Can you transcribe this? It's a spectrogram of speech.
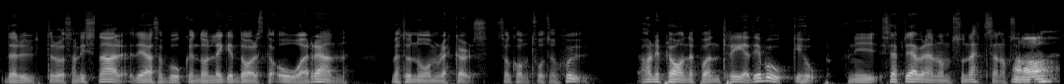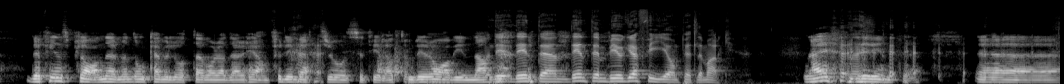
där ute då som lyssnar, det är alltså boken De legendariska åren, Metronom Records, som kom 2007. Har ni planer på en tredje bok ihop? För ni släppte även en om sonett sen också. Ja, det finns planer men de kan vi låta vara där hem för det är bättre att se till att de blir av innan. Det, det, är inte en, det är inte en biografi om Peter Mark. Nej, det är det inte. Eh,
